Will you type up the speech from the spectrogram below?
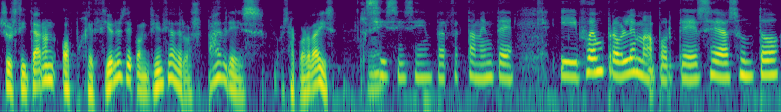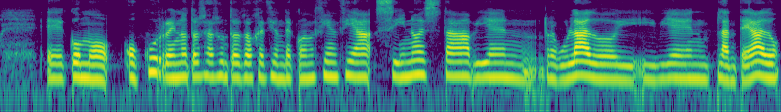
suscitaron objeciones de conciencia de los padres. ¿Os acordáis? Sí, sí, sí, perfectamente. Y fue un problema porque ese asunto, eh, como ocurre en otros asuntos de objeción de conciencia, conciencia, si no está bien regulado y, bien planteado,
